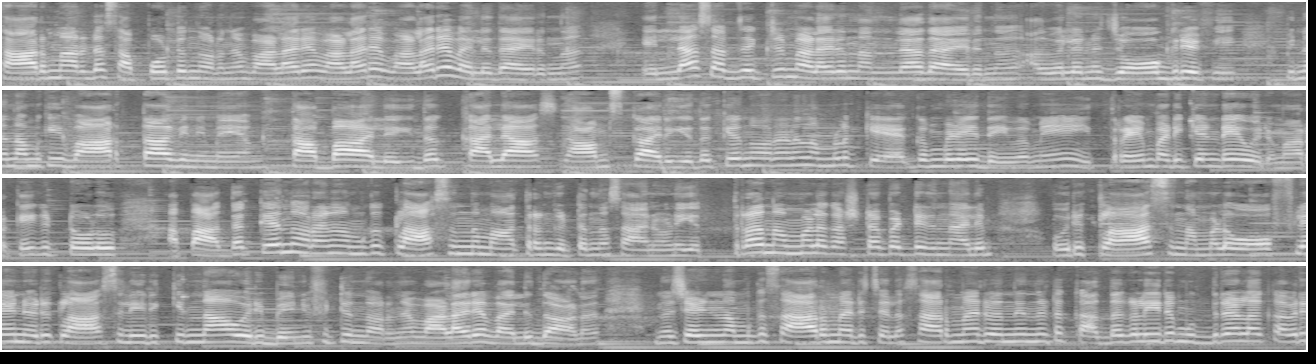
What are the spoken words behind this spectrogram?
സാറുമാരുടെ സപ്പോർട്ട് എന്ന് പറഞ്ഞാൽ വളരെ വളരെ വളരെ വലുതായിരുന്നു. എല്ലാ സബ്ജക്റ്റും വളരെ നല്ലതായിരുന്നു. അതുപോലെ തന്നെ ജോഗ്രഫി പിന്നെ നമുക്ക് ഈ വാർത്താവിനിമയം തപാൽ ഇത് കല സാംസ്കാരിക ഇതൊക്കെ എന്ന് പറയുന്നത് നമ്മൾ കേൾക്കുമ്പോഴേ ദൈവമേ ഇത്രയും പഠിക്കണ്ടേ ഒരു മാർക്കേ കിട്ടുള്ളൂ. അപ്പോൾ അതൊക്കെ എന്ന് പറയുന്നത് നമുക്ക് ക്ലാസ്സിൽ നിന്ന് മാത്രം കിട്ടുന്ന സാധനമാണ്. എത്ര നമ്മൾ കഷ്ടപ്പെട്ടിരുന്നാലും ഒരു ക്ലാസ് നമ്മൾ ഓഫ്ലൈൻ ഒരു ക്ലാസ്സിലിരിക്കുന്ന ആ ഒരു ബെനിഫിറ്റ് എന്ന് പറഞ്ഞാൽ വളരെ വലുതാണ്. എന്ന് വെച്ച് കഴിഞ്ഞാൽ നമുക്ക് സാറുമാർ ചില സാറുമാർ വന്ന് നിന്നിട്ട് കഥകളിയുടെ മുദ്രകളൊക്കെ അവർ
